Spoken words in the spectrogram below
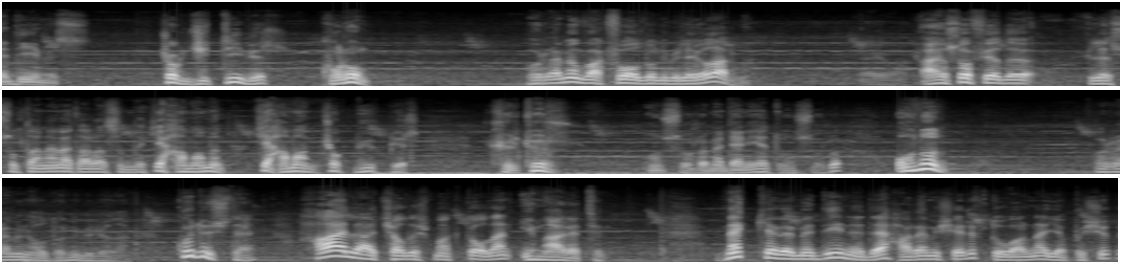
dediğimiz çok ciddi bir kurum. Hurrem'in vakfı olduğunu biliyorlar mı? Ayasofya'da ile Sultanahmet arasındaki hamamın ki hamam çok büyük bir kültür unsuru, medeniyet unsuru. Onun Hurrem'in olduğunu biliyorlar. Kudüs'te hala çalışmakta olan imaretin Mekke ve Medine'de Harem-i Şerif duvarına yapışık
